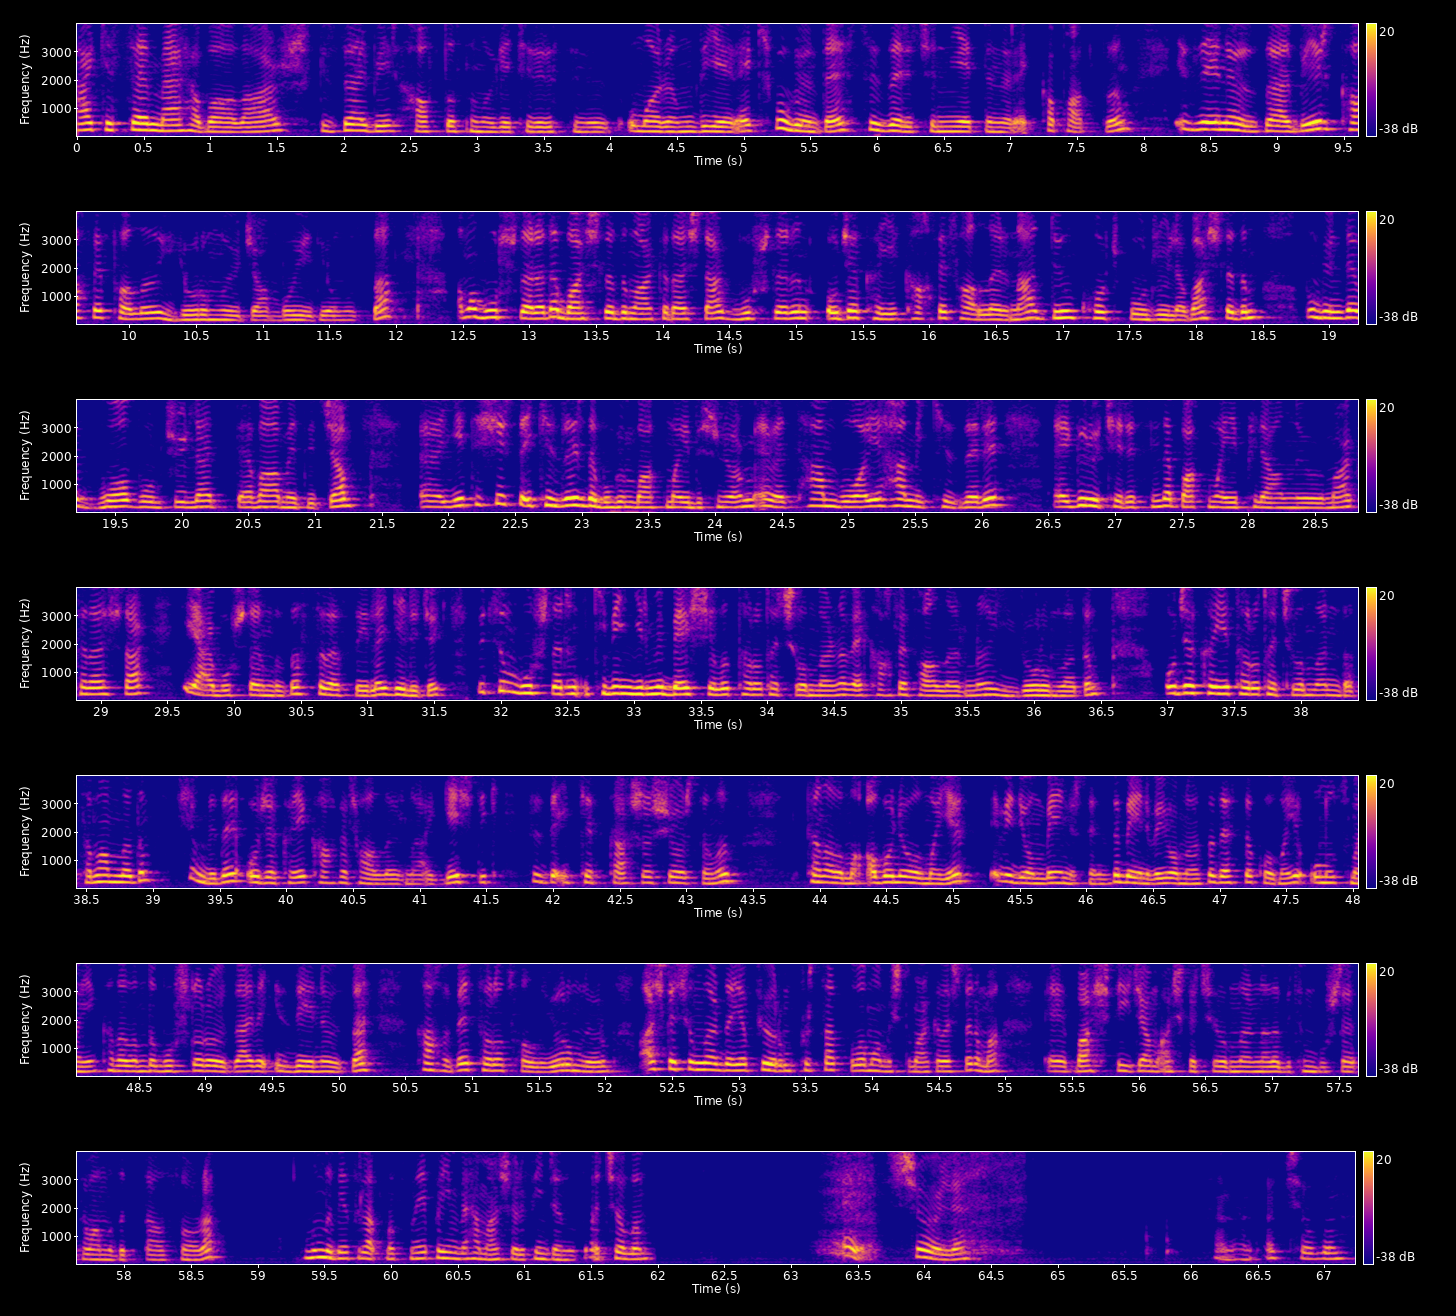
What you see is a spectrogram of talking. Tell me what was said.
Herkese merhabalar. Güzel bir hafta sonu geçirirsiniz umarım diyerek bugün de sizler için niyetlenerek kapattım. İzleyene özel bir kahve falı yorumlayacağım bu videomuzda. Ama burçlara da başladım arkadaşlar. Burçların Ocak ayı kahve fallarına dün Koç burcuyla başladım. Bugün de Boğa burcuyla devam edeceğim. E, yetişirse ikizleri de bugün bakmayı düşünüyorum. Evet hem boğayı hem ikizleri e, gün içerisinde bakmayı planlıyorum arkadaşlar. Diğer burçlarımız da sırasıyla gelecek. Bütün burçların 2025 yılı tarot açılımlarını ve kahve fallarını yorumladım. Ocak ayı tarot açılımlarını da tamamladım. Şimdi de Ocak ayı kahve fallarına geçtik. Siz de ilk kez karşılaşıyorsanız kanalıma abone olmayı ve videomu beğenirseniz de beğeni ve yorumlarınızla destek olmayı unutmayın. Kanalımda burçlara özel ve izleyene özel kahve ve tarot falı yorumluyorum. Aşk açılımları da yapıyorum. Fırsat bulamamıştım arkadaşlar ama e, başlayacağım aşk açılımlarına da bütün burçları tamamladıktan sonra. Bunu da bir hatırlatmasını yapayım ve hemen şöyle fincanınızı açalım. Evet şöyle hemen açalım.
